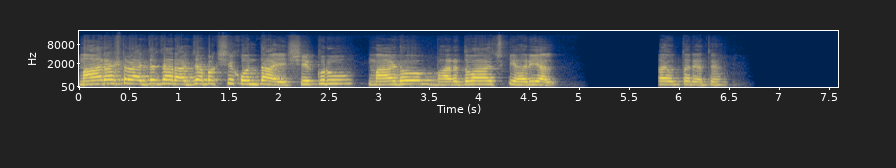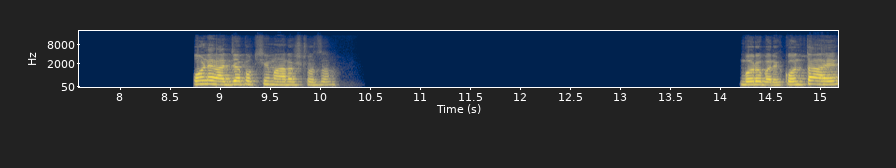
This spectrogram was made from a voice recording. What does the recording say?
महाराष्ट्र राज्याचा राज्यपक्षी कोणता आहे? शेकरू माढो भारद्वाज की हरियाल? काय उत्तर येते कोण आहे राज्यपक्षी महाराष्ट्राचा? बरोबर आहे. कोणता आहे?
